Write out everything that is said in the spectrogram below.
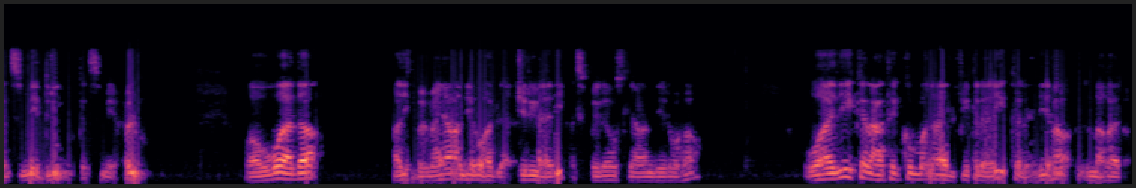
كنسميه دريم كنسميه حلم. وهو هذا غادي تبع معايا غنديروا هذه التجربه هذه الاكسبيريونس اللي غنديروها. وهذه كنعطيكم أنا الفكرة هذه كنهديها للمغاربه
